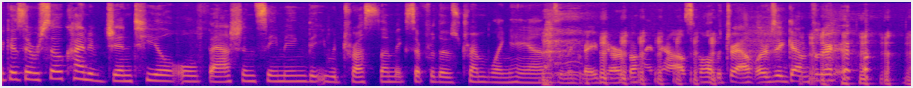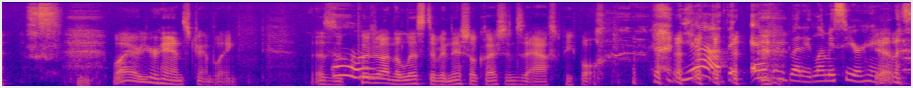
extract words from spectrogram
because they were so kind of genteel, old fashioned seeming that you would trust them, except for those trembling hands in the graveyard behind the house of all the travelers who come through. Why are your hands trembling? This is, Oh. Put it on the list of initial questions to ask people. yeah, the, everybody, let me see your hands.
